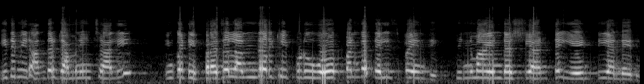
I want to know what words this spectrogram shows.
ఇది మీరు అందరు గమనించాలి. ఇంకోటి ప్రజలందరికీ ఇప్పుడు ఓపెన్గా తెలిసిపోయింది సినిమా ఇండస్ట్రీ అంటే ఏంటి అనేది.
